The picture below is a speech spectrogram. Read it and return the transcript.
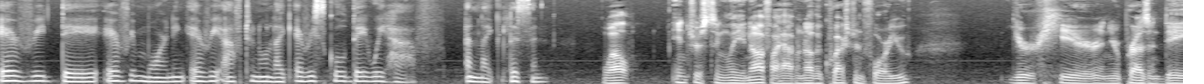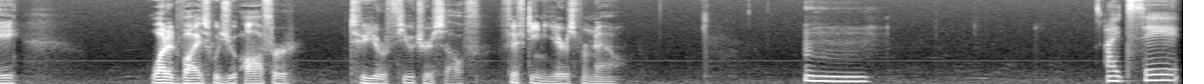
every day, every morning, every afternoon, like every school day we have, and like listen. Well, interestingly enough, I have another question for you. You're here in your present day. What advice would you offer to your future self 15 years from now? Mm, I'd say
